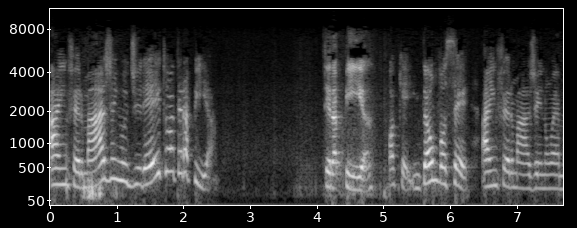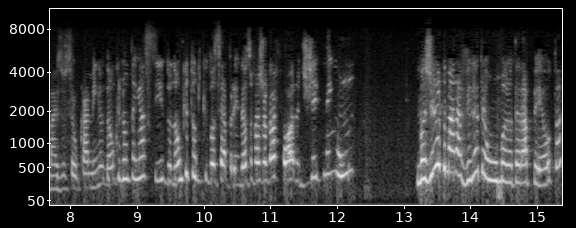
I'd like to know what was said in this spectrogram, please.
A enfermagem, o direito ou a terapia? Terapia. Ok, então você, a enfermagem não é mais o seu caminho, não que não tenha sido, não que tudo que você aprendeu você vai jogar fora, de jeito nenhum. Imagina que maravilha ter um humanoterapeuta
